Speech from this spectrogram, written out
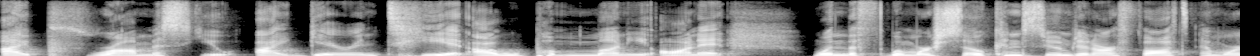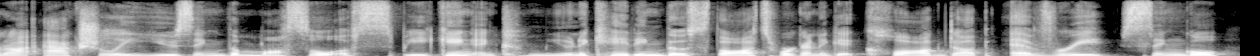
I promise you. I guarantee it. I will put money on it. When the when we're so consumed in our thoughts and we're not actually using the muscle of speaking and communicating those thoughts, we're going to get clogged up every single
